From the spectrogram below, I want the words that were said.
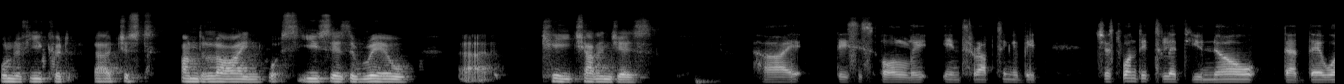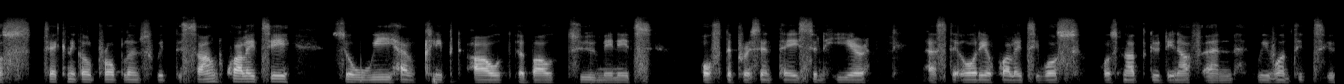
wonder if you could uh, just underline what you see as the real uh, key challenges. Hi, this is Olli interrupting a bit. Just wanted to let you know that there was technical problems with the sound quality so we have clipped out about two minutes of the presentation here as the audio quality was was not good enough and we wanted to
